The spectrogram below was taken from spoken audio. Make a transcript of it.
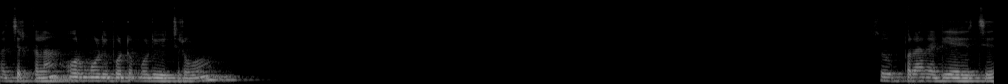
வச்சுருக்கலாம். ஒரு மூடி போட்டு மூடி வச்சுருவோம். சூப்பராக ரெடி ஆயிடுச்சு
